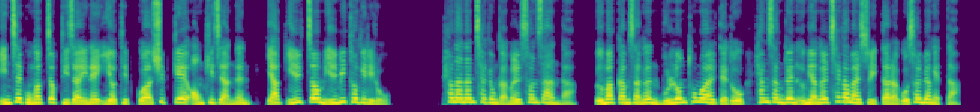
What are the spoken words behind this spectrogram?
인체 공학적 디자인의 이어팁과 쉽게 엉키지 않는 약 1.1m 길이로 편안한 착용감을 선사한다. 음악 감상은 물론 통화할 때도 향상된 음향을 체감할 수 있다라고 설명했다.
